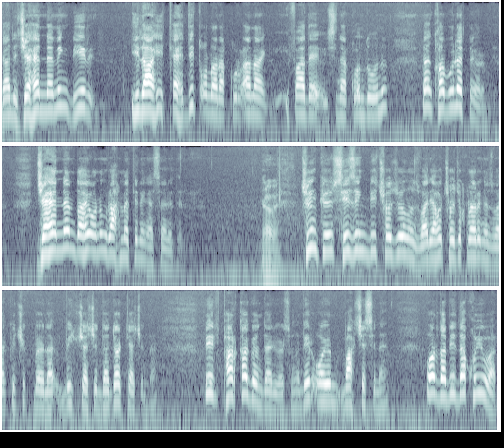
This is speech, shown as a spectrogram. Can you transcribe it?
Yani cehennemin bir ilahi tehdit olarak Kur'an'a ifadesine konduğunu ben kabul etmiyorum diyor. Cehennem dahi onun rahmetinin eseridir. Evet. Çünkü sizin bir çocuğunuz var yahut çocuklarınız var küçük böyle 3 yaşında 4 yaşında. Bir parka gönderiyorsunuz bir oyun bahçesine. Orada bir de kuyu var.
